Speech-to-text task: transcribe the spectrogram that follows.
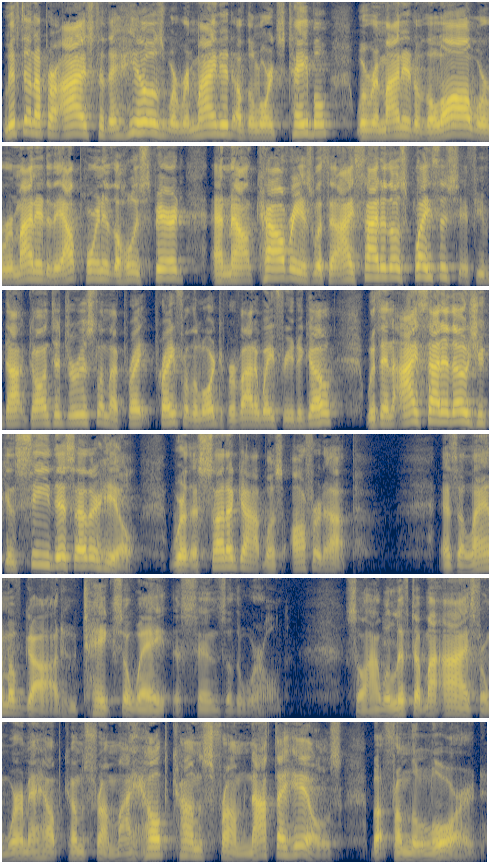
lifting up our eyes to the hills, we're reminded of the Lord's table. We're reminded of the law. We're reminded of the outpouring of the Holy Spirit. And Mount Calvary is within eyesight of those places. If you've not gone to Jerusalem, I pray, pray for the Lord to provide a way for you to go. Within eyesight of those, you can see this other hill where the Son of God was offered up as a Lamb of God who takes away the sins of the world. So I will lift up my eyes from where my help comes from. My help comes from not the hills, but from the Lord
